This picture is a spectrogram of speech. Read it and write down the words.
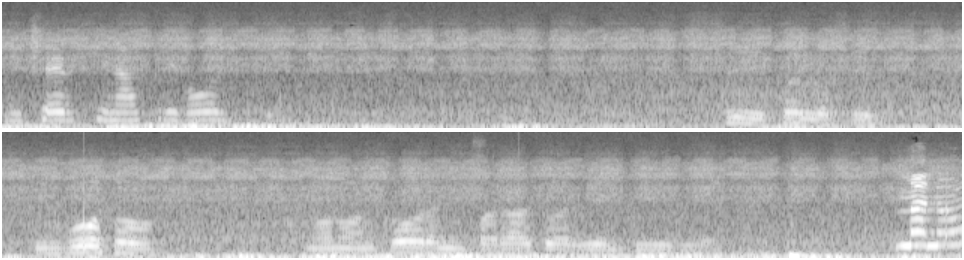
Mi cerchi in altri volti? Sì, quello sì. Il vuoto non ho ancora imparato a riempirlo. Ma non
